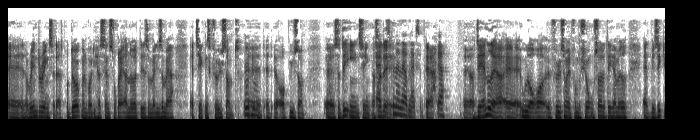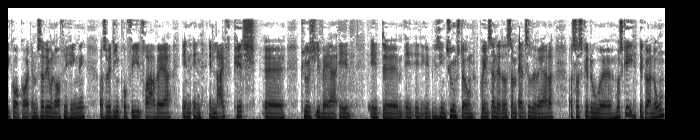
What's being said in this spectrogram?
øh, eller renderings af deres produkt, men hvor de har censureret noget af det, som er ligesom er, er teknisk følsomt mm-hmm. at, at, at oplyse om. Øh, så det er en ting. Og så Ja, er det skal man være opmærksom på. Ja. ja. Øh, Og det andet er, at udover øh, følsom information, så er det det her med, at hvis ikke det går godt, jamen, så er det jo en offentlig hængning, og så vil din profil fra at være en, en, en live pitch, øh, pludselig være et, et, øh, et, et, et, et, en tombstone på internettet, som altid vil være der. Og så skal du, øh, måske det gør nogen,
